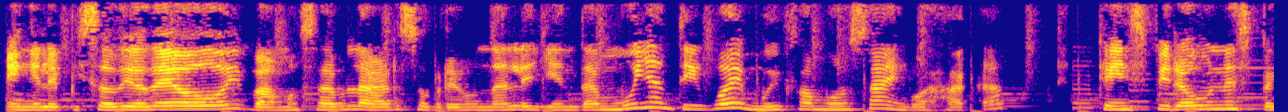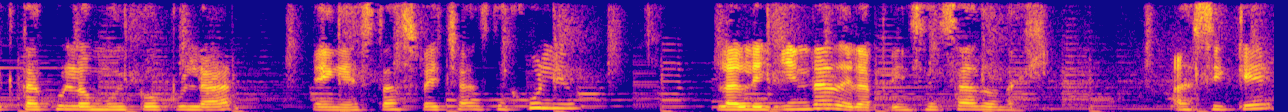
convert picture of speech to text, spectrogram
En el episodio de hoy vamos a hablar sobre una leyenda muy antigua y muy famosa en Oaxaca que inspiró un espectáculo muy popular en estas fechas de julio, la leyenda de la princesa Donají. Así que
